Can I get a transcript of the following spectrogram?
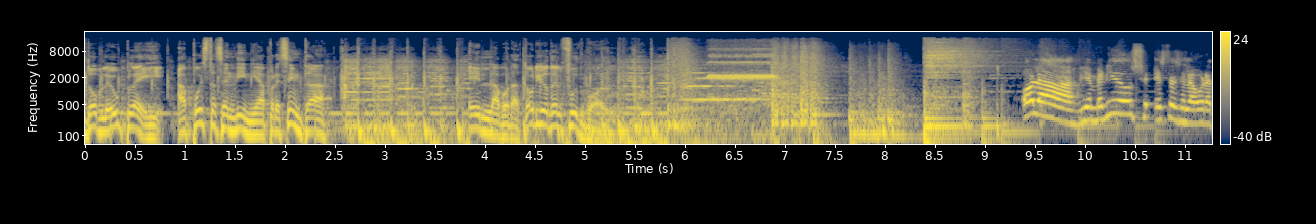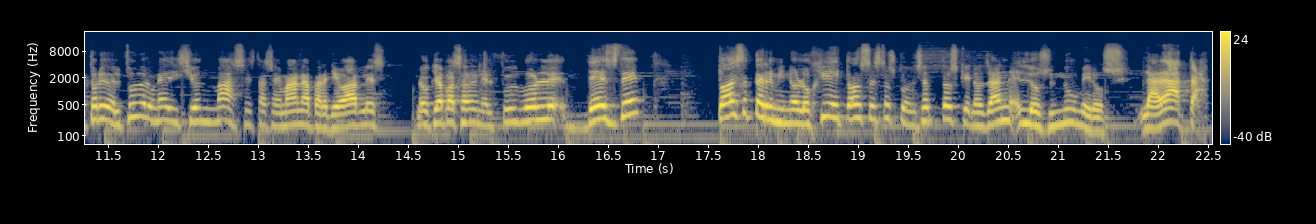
WPLAY Apuestas en línea presenta El Laboratorio del Fútbol. Hola, bienvenidos. Este es el Laboratorio del Fútbol, una edición más esta semana para llevarles lo que ha pasado en el fútbol desde toda esta terminología y todos estos conceptos que nos dan los números, la data.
